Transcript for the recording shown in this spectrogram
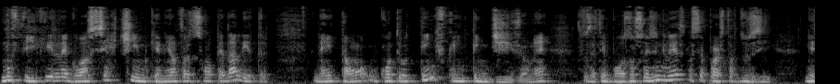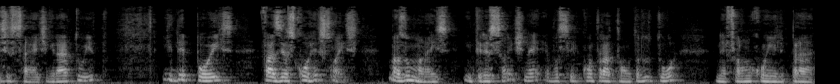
não fica aquele negócio certinho, que é a minha tradução ao pé da letra. Né? Então, o conteúdo tem que ficar entendível. Né? Se você tem boas noções de inglês, você pode traduzir nesse site gratuito e depois fazer as correções. Mas o mais interessante né, é você contratar um tradutor, né, falando com ele para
